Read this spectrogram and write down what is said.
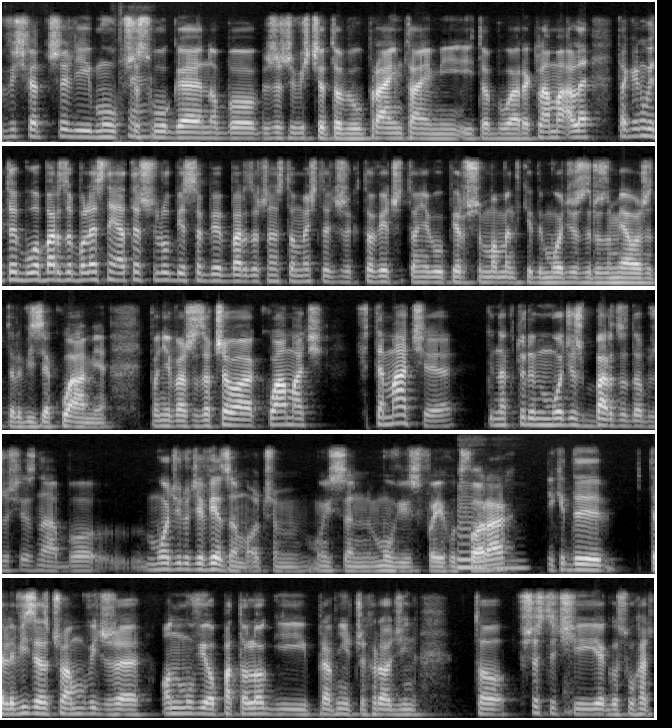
wyświadczyli mu tak. przysługę, no bo rzeczywiście to był prime time i, i to była reklama, ale tak jak mówię, to było bardzo bolesne. Ja też lubię sobie bardzo często myśleć, że kto wie, czy to nie był pierwszy moment, kiedy młodzież zrozumiała, że telewizja kłamie, ponieważ zaczęła kłamać w temacie, na którym młodzież bardzo dobrze się zna, bo młodzi ludzie wiedzą, o czym mój syn mówi w swoich utworach. Mm. I kiedy telewizja zaczęła mówić, że on mówi o patologii prawniczych rodzin, to wszyscy ci jego słuchacze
